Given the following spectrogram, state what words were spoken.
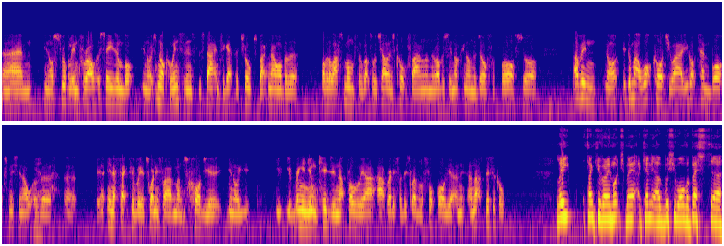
Um, you know, struggling throughout the season, but you know, it's no coincidence they're starting to get the troops back now over the over the last month. They've got to a Challenge Cup final, and they're obviously knocking on the door for fourth. So, having you know, it doesn't matter what coach you are, you've got ten blocks missing out yeah. of a, a ineffectively a 25 man squad. You you know you. You're bringing young kids in that probably aren't, aren't ready for this level of football yet, and, and that's difficult. Lee, thank you very much, mate. Kenny, I wish you all the best uh,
